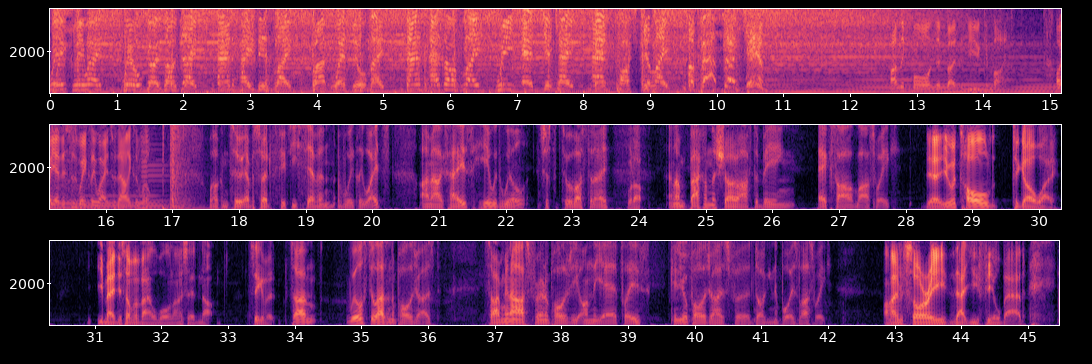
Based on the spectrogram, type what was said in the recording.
Weekly weights, Will goes on dates, and Hayes is late, but we're still mates. And as of late, we educate and postulate about the gym. I lift more than both of you combined. Oh yeah, this is Weekly Weights with Alex and Will. Welcome to episode 57 of Weekly Weights. I'm Alex Hayes, here with Will. It's just the two of us today. What up? And I'm back on the show after being exiled last week. Yeah, you were told to go away. You made yourself available, and I said no. Sick of it. So um, Will still hasn't apologised. So I'm going to ask for an apology on the air, please. Can you apologise for dogging the boys last week? I'm sorry that you feel bad,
